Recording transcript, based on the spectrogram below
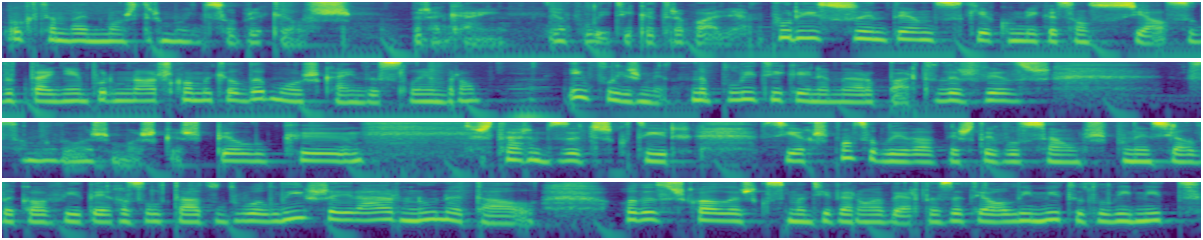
O que também demonstra muito sobre aqueles para quem a política trabalha. Por isso, entende-se que a comunicação social se detenha em pormenores como aquele da mosca, ainda se lembram? Infelizmente, na política e na maior parte das vezes, só mudam as moscas, pelo que estarmos a discutir se a responsabilidade desta evolução exponencial da Covid é resultado do aligeirar no Natal ou das escolas que se mantiveram abertas até ao limite do limite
